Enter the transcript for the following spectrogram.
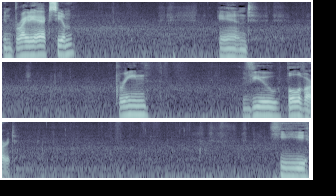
in Bright Axiom and Green View Boulevard. He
